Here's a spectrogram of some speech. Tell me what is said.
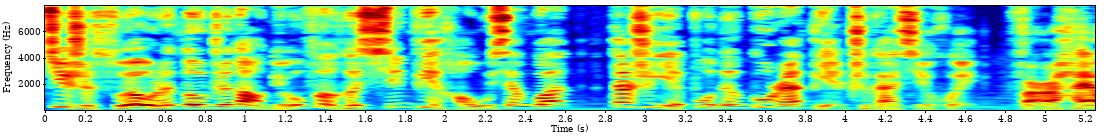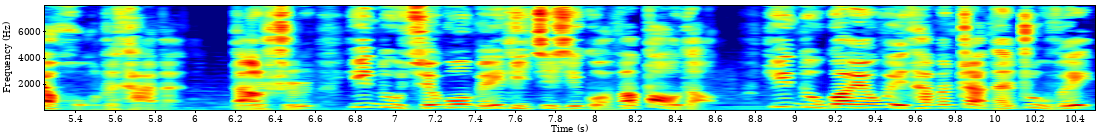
即使所有人都知道牛粪和芯片毫无相关，但是也不能公然贬斥该协会，反而还要哄着他们。当时，印度全国媒体进行广泛报道，印度官员为他们站台助威，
